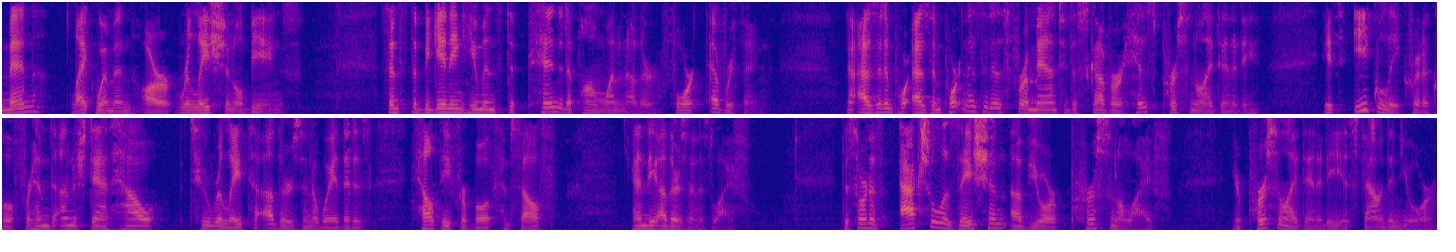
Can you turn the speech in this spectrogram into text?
Men, like women, are relational beings. Since the beginning, humans depended upon one another for everything. Now, as, impor- as important as it is for a man to discover his personal identity, it's equally critical for him to understand how to relate to others in a way that is healthy for both himself and the others in his life. The sort of actualization of your personal life, your personal identity, is found in your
